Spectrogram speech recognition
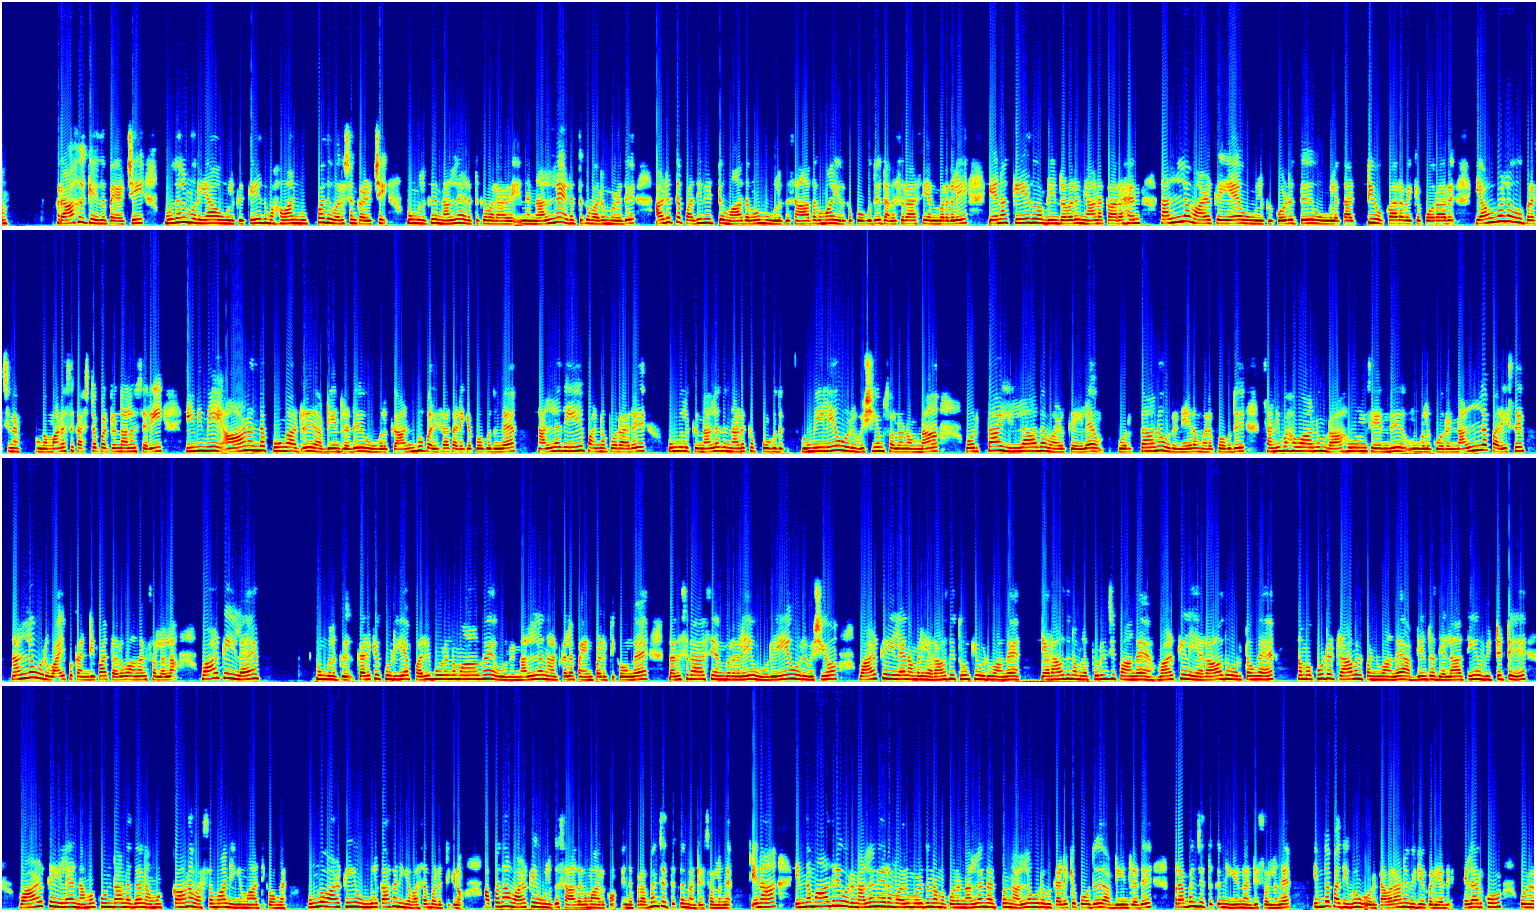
ராகு கேது பயிற்சி. முதல் முறையா உங்களுக்கு கேது பகவான் முப்பது வருஷம் கழிச்சு உங்களுக்கு நல்ல இடத்துக்கு வராரு. இந்த நல்ல இடத்துக்கு வரும் பொழுது அடுத்த பதினெட்டு மாதமும் உங்களுக்கு சாதகமா இருக்க போகுது. தனுசு ராசி அன்பர்களே ஏன்னா கேது அப்படின்றவர் ஞானக்காரகன். நல்ல வாழ்க்கைய உங்களுக்கு கொடுத்து உங்களை தட்டி உட்கார வைக்க போறாரு. எவ்வளவு பிரச்சனை? உங்க மனசு கஷ்டப்பட்டிருந்தாலும் சரி இனிமே ஆனந்த பூங்காற்று அப்படின்றது உங்களுக்கு அன்பு பரிசா கிடைக்க போகுதுங்க. நல்லதையே பண்ண போறாரு. உங்களுக்கு நல்லது நடக்க போகுது. உண்மையிலேயே ஒரு விஷயம் சொல்லணும்னா ஒருத்தா இல்லாத வாழ்க்கையில ஒருத்தான ஒரு நேரம் வரப்போகுது. சனி பகவானும் ராகுவும் சேர்ந்து உங்களுக்கு ஒரு நல்ல பரிசு நல்ல ஒரு வாய்ப்பு கண்டிப்பா தருவாங்கன்னு சொல்லலாம். வாழ்க்கையில உங்களுக்கு கிடைக்கக்கூடிய பரிபூரணமாக ஒரு நல்ல நாட்களை பயன்படுத்திக்கோங்க. தனுசு ராசி அன்பர்களே ஒரே ஒரு விஷயம் வாழ்க்கையில நம்மளை யாராவது தூக்கி விடுவாங்க யாராவது நம்மளை புரிஞ்சுப்பாங்க வாழ்க்கையில யாராவது ஒருத்தவங்க நம்ம கூட டிராவல் பண்ணுவாங்க அப்படின்றது எல்லாத்தையும் விட்டுட்டு வாழ்க்கையில நமக்கு உண்டானதை நமக்கான வசமா நீங்க மாத்திக்கோங்க. உங்க வாழ்க்கையை உங்களுக்காக நீங்க வசப்படுத்திக்கணும். அப்பதான் வாழ்க்கை உங்களுக்கு சாதகமா இருக்கும். இந்த பிரபஞ்சத்துக்கு நன்றி சொல்லுங்க. ஏன்னா இந்த மாதிரி ஒரு நல்ல நேரம் வரும்பொழுது நமக்கு ஒரு நல்ல நட்பு நல்ல உறவு கிடைக்க போகுது அப்படின்றது பிரபஞ்சத்துக்கு நீங்க நன்றி சொல்லுங்க. இந்த பதிவு ஒரு தவறான வீடியோ கிடையாது. எல்லாருக்கும் ஒரு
